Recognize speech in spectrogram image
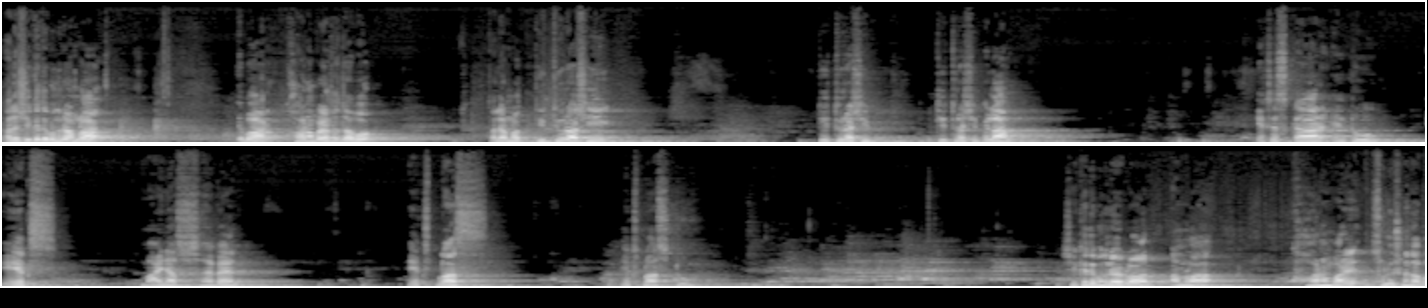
তাহলে শিক্ষার্থী বন্ধুরা, আমরা এবার খ নম্বর অ্যান্সার যাব। তাহলে আমরা তৃতীয় রাশি তৃতীয় রাশি তৃতীয় রাশি পেলাম x square into x minus seven, x plus x plus two. শিক্ষার্থী বন্ধুরা, এবার আমরা খ নম্বরে সলিউশনে যাব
